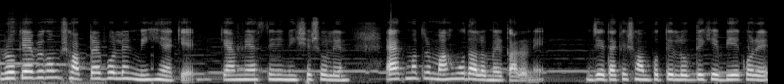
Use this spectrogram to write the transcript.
রোকেয়া বেগম সবটাই বললেন মিহিয়াকে। কেমনে আজ তিনি নিঃশেষ হলেন একমাত্র মাহমুদ আলমের কারণে। যে তাকে সম্পত্তির লোভ দেখিয়ে বিয়ে করে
